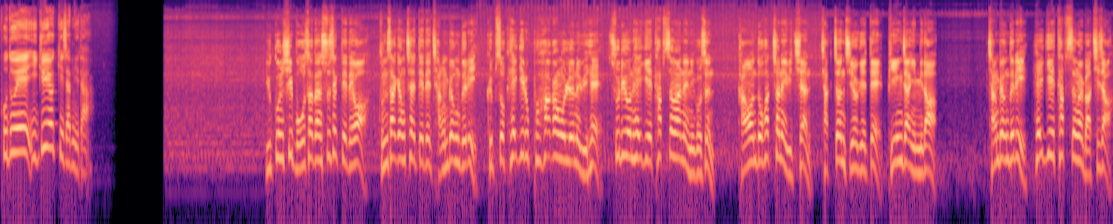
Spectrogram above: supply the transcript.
보도에 이규혁 기자입니다. 육군 15사단 수색대대와 군사경찰대대 장병들이 급속 헬기로프 하강 훈련을 위해 수리온 헬기에 탑승하는 이곳은 강원도 화천에 위치한 작전 지역일 때 비행장입니다. 장병들이 헬기에 탑승을 마치자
